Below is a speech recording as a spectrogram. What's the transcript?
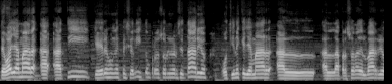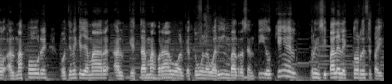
te va a llamar a, ti, que eres un especialista, un profesor universitario, o tiene que llamar al, a la persona del barrio, al más pobre, o tiene que llamar al que está más bravo, al que estuvo en la guarimba, al resentido. ¿Quién es el principal elector de este país?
